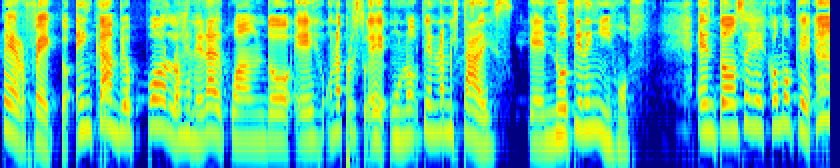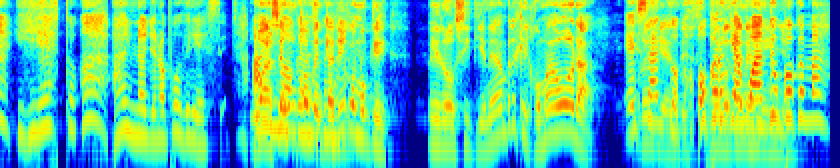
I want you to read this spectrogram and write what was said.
perfecto. En cambio, por lo general, cuando es una perso- eh, uno tiene amistades que no tienen hijos, entonces es como que, "Ah, ¿y esto? Ah, Ay, no, yo no podría ese. O Ay, no, un no comentario qué". como que, pero si tiene hambre, que coma ahora. Exacto. o pero que aguante un poco más.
